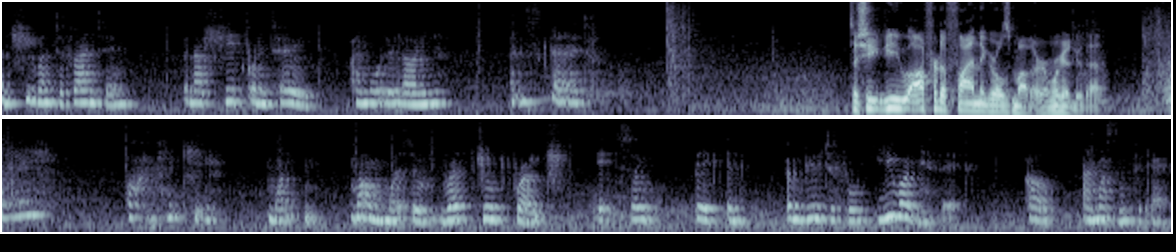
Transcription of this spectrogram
and she went to find him. But now she's gone too. I'm all alone and scared. So she, you offer to find the girl's mother, and we're gonna do that. Really? Oh, thank you. My a red jeweled brooch. It's so big and, and beautiful. You won't miss it. Oh, I mustn't forget.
